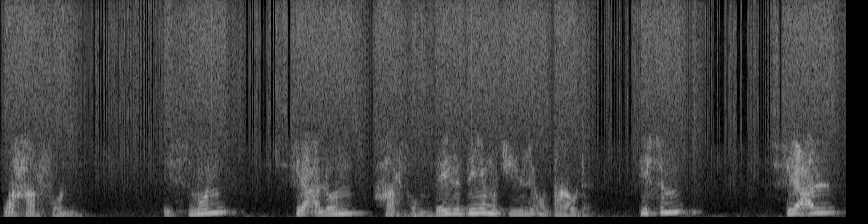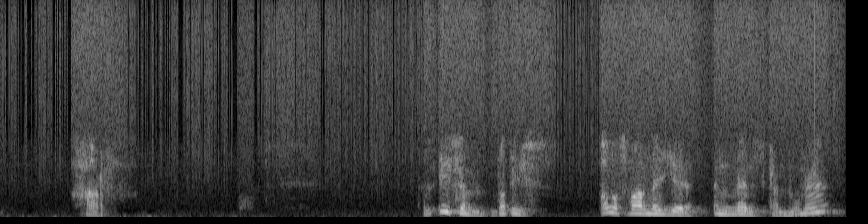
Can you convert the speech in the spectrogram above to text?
wa harfun. Ismun, fi'lun, harfun. Deze dingen moeten jullie onthouden. Ism, fi'l, harf. Al-ism, dat is alles waarmee je een mens kan noemen.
